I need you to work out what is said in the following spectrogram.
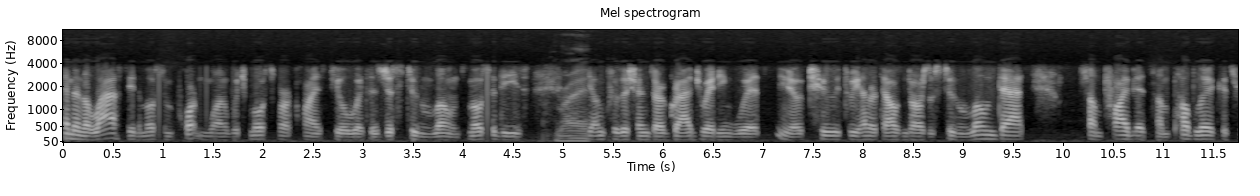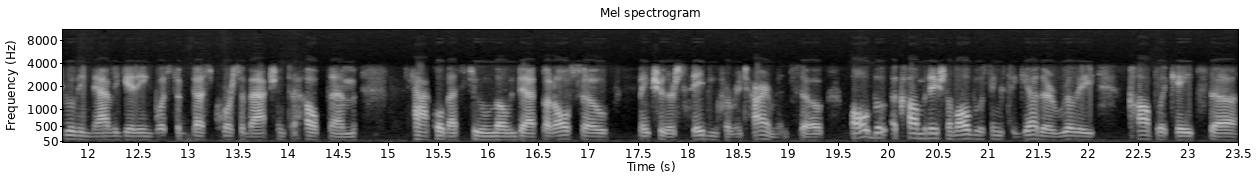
And then the lastly, the most important one, which most of our clients deal with, is just student loans. Most of these right. young physicians are graduating with, you know, two, three hundred thousand dollars of student loan debt. Some private, some public. It's really navigating what's the best course of action to help them tackle that student loan debt, but also make sure they're saving for retirement. So all the a combination of all those things together really complicates the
